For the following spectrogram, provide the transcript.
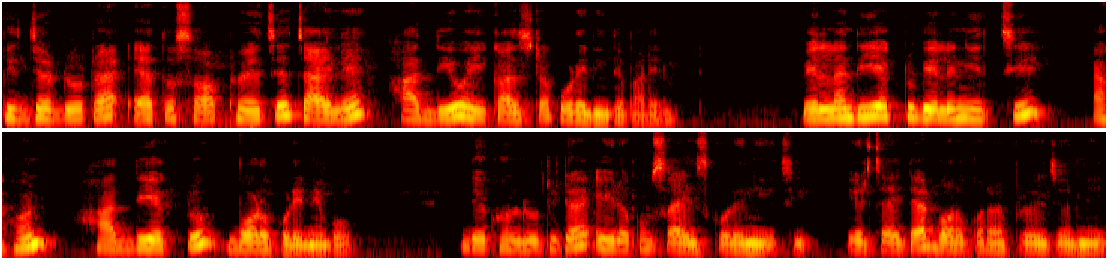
পিৎজার ডোটা এত সফট হয়েছে, চাইলে হাত দিয়েও এই কাজটা করে নিতে পারেন। বেলনা দিয়ে একটু বেলে নিচ্ছি। এখন হাত দিয়ে একটু বড় করে নেব। দেখুন রুটিটা এই রকম সাইজ করে নিয়েছি। এর চাইতে আর বড় করার প্রয়োজন নেই।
